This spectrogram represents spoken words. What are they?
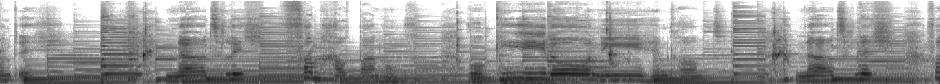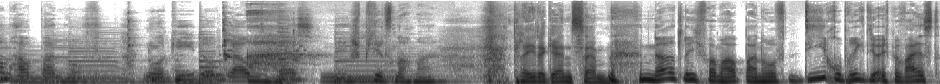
und ich. Nördlich vom Hauptbahnhof, wo Guido nie hinkommt. Nördlich vom Hauptbahnhof, nur Guido glaubt ah, es nicht. Spiel's nochmal. Play it again, Sam. Nördlich vom Hauptbahnhof. Die Rubrik, die euch beweist,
